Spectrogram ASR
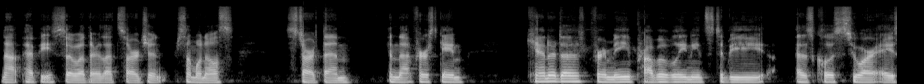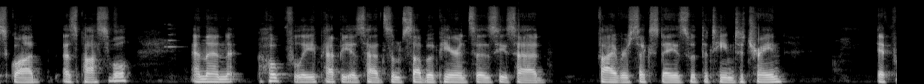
not Pepi. So whether that's Sargent or someone else, start them in that first game. Canada, for me, probably needs to be as close to our A squad as possible. And then hopefully Pepi has had some sub appearances. He's had five or six days with the team to train. If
